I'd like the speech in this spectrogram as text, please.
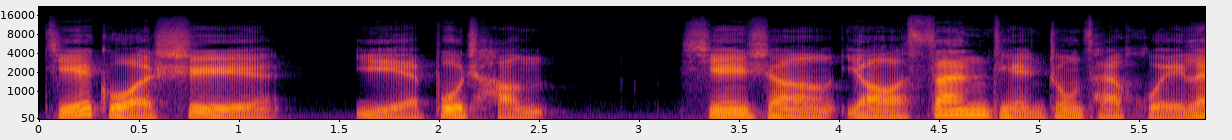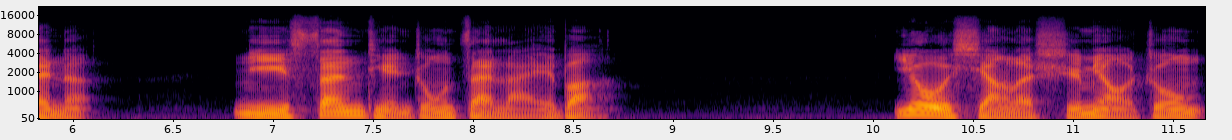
结果是也不成。先生要三点钟才回来呢，你三点钟再来吧。又想了十秒钟，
